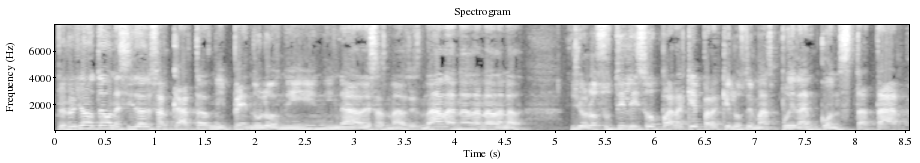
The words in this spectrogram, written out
pero yo no tengo necesidad de usar cartas, ni péndulos, ni, ni nada de esas madres. Nada, nada, nada, nada. Yo los utilizo para qué? Para que los demás puedan constatar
